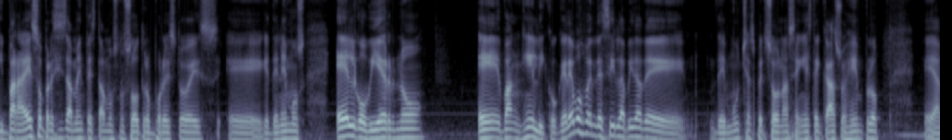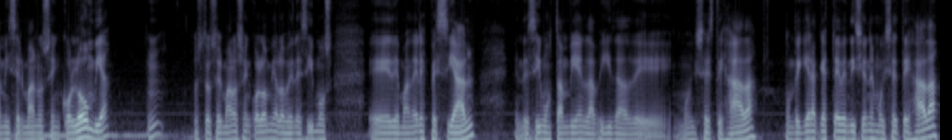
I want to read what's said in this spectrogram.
Y para eso precisamente estamos nosotros, por esto es eh, que tenemos el gobierno evangélico. Queremos bendecir la vida de, de muchas personas, en este caso, ejemplo, eh, a mis hermanos en Colombia. Nuestros hermanos en Colombia los bendecimos eh, de manera especial. Bendecimos también la vida de Moisés Tejada, donde quiera que esté, bendiciones Moisés Tejada.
